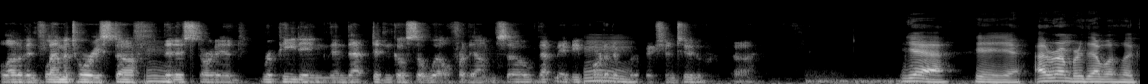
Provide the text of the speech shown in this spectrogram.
a lot of inflammatory stuff mm. that it started repeating, then that didn't go so well for them. So that may be part mm. of the motivation too. Uh, yeah, yeah, yeah. I remember that was like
